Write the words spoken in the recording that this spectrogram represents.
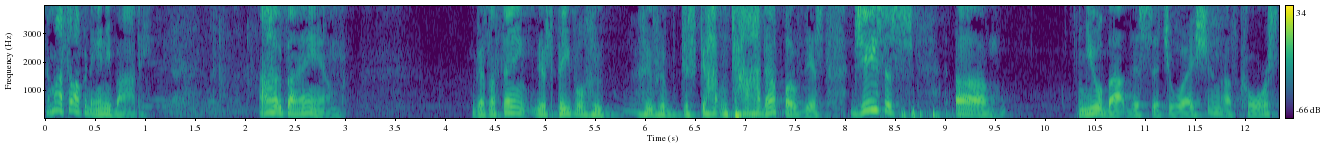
Am I talking to anybody? I hope I am. Because I think there's people who, who have just gotten tied up over this. Jesus. Uh, knew about this situation, of course.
